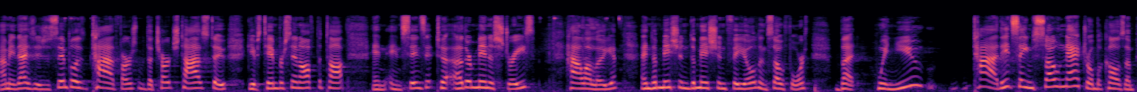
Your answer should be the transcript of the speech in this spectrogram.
I mean, that is as simple as tithe first. The church tithes too, gives 10% off the top and, and sends it to other ministries. Hallelujah. And the mission, the mission field and so forth. But when you tithe, it seems so natural because of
